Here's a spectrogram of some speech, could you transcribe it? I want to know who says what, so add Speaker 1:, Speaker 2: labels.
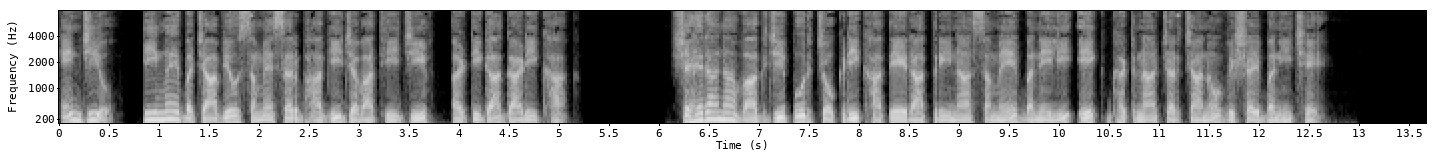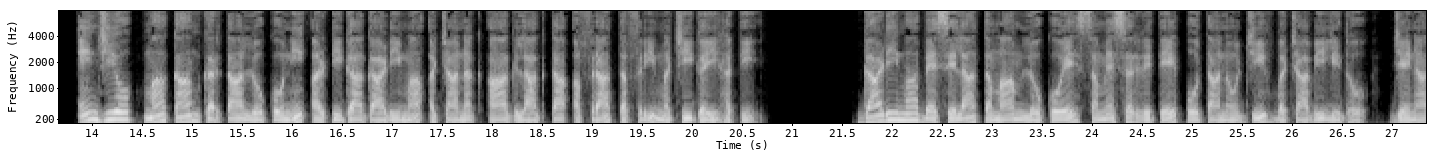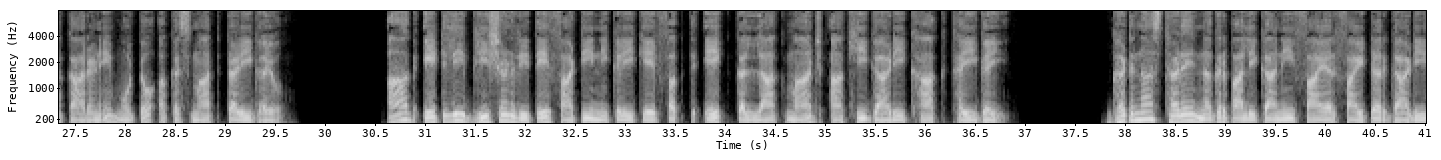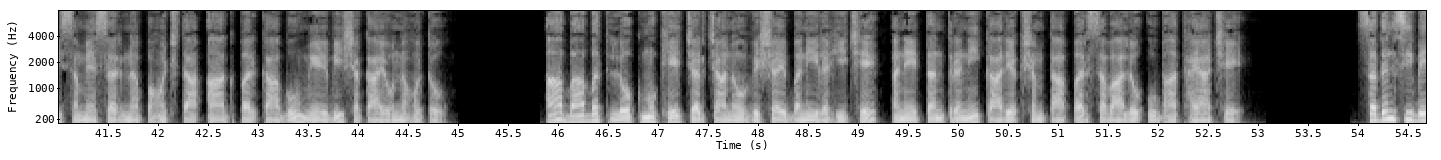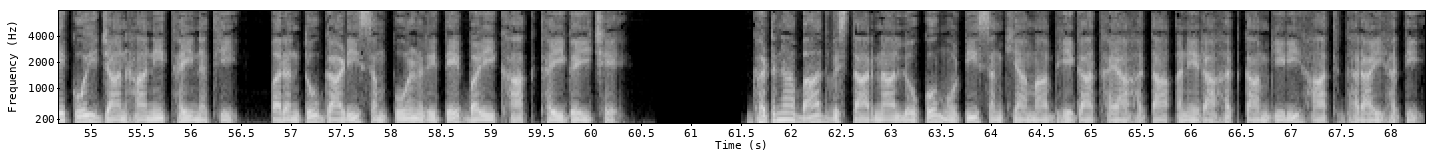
Speaker 1: NGO ટીમે બચાવ્યો સમયસર ભાગી જવાથી જીવ અર્ટિગા ગાડી ખાક શહેરાના વાઘજીપુર ચોકડી ખાતે રાત્રિના સમયે બનેલી એક ઘટના ચર્ચાનો વિષય બની છે એનજીઓમાં કામ કરતા લોકોની અર્ટિગા ગાડીમાં અચાનક આગ લાગતા અફરાતફરી મચી ગઈ હતી ગાડીમાં બેસેલા તમામ લોકોએ સમયસર રીતે પોતાનો જીવ બચાવી લીધો, જેના કારણે મોટો અકસ્માત ટળી ગયો. આગ એટલી ભીષણ રીતે ફાટી નીકળી કે ફક્ત એક કલાકમાં જ આખી ગાડી ખાક થઈ ગઈ. ઘટના સ્થળે નગરપાલિકાની ફાયર ફાઇટર ગાડી સમયસર ન પહોંચતા આગ પર કાબૂ મેળવી શકાયો નહોતો. આ બાબત લોકમુખે ચર્ચાનો વિષય બની રહી છે અને તંત્રની કાર્યક્ષમતા પર સવાલો ઊભા થયા છે. સદનસીબે કોઈ જાનહાનિ થઈ નથી, પરંતુ ગાડી સંપૂર્ણ રીતે બળી ખાક થઈ ગઈ છે. ઘટના બાદ વિસ્તારના લોકો મોટી સંખ્યામાં ભેગા થયા હતા અને રાહત કામગીરી હાથ ધરાઈ હતી.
